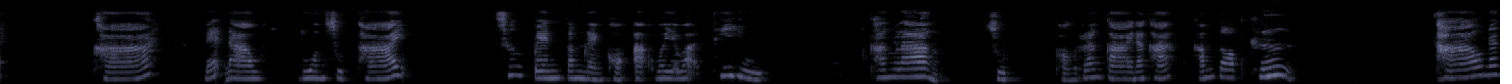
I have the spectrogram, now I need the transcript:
ด ขา และดาวดวงสุดท้าย ซึ่งเป็นตำแหน่งของอวัยวะที่อยู่ ข้างล่างสุดของร่างกายนะคะคำตอบคือ เท้านั่น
